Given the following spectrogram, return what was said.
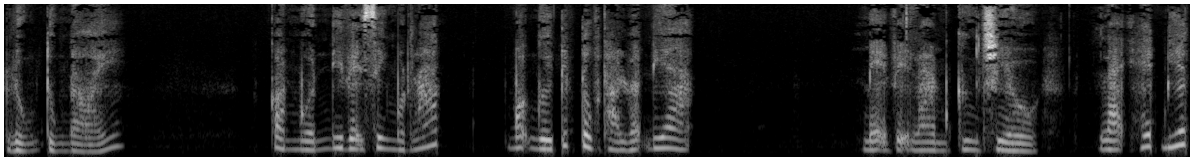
lúng túng nói. Còn muốn đi vệ sinh một lát, mọi người tiếp tục thảo luận đi ạ. Mẹ vệ Lam cưng chiều, lại hết biết,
